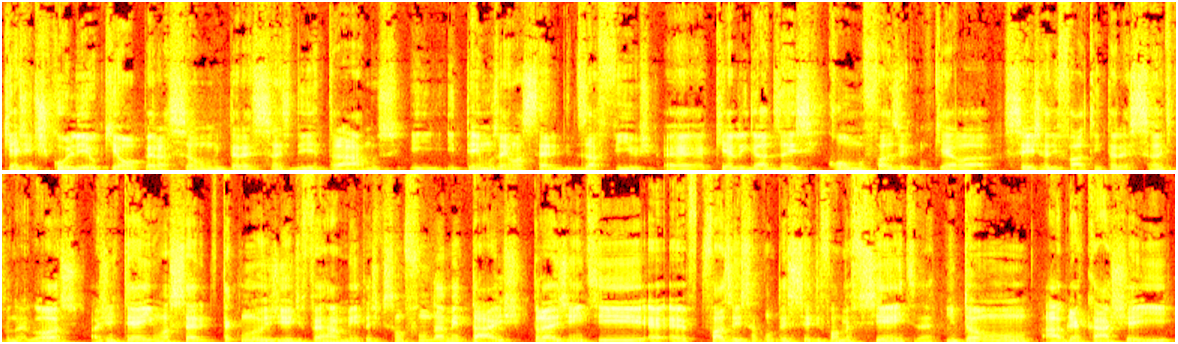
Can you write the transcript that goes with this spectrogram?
que a gente escolheu que é uma operação interessante de entrarmos e, e temos aí uma série de desafios é, que é ligados a esse como fazer com que ela seja de fato interessante para o negócio, a gente tem aí uma série de tecnologias, de ferramentas que são fundamentais para a gente é, é, fazer isso acontecer de forma eficiente, né? Então, abre a caixa aí,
